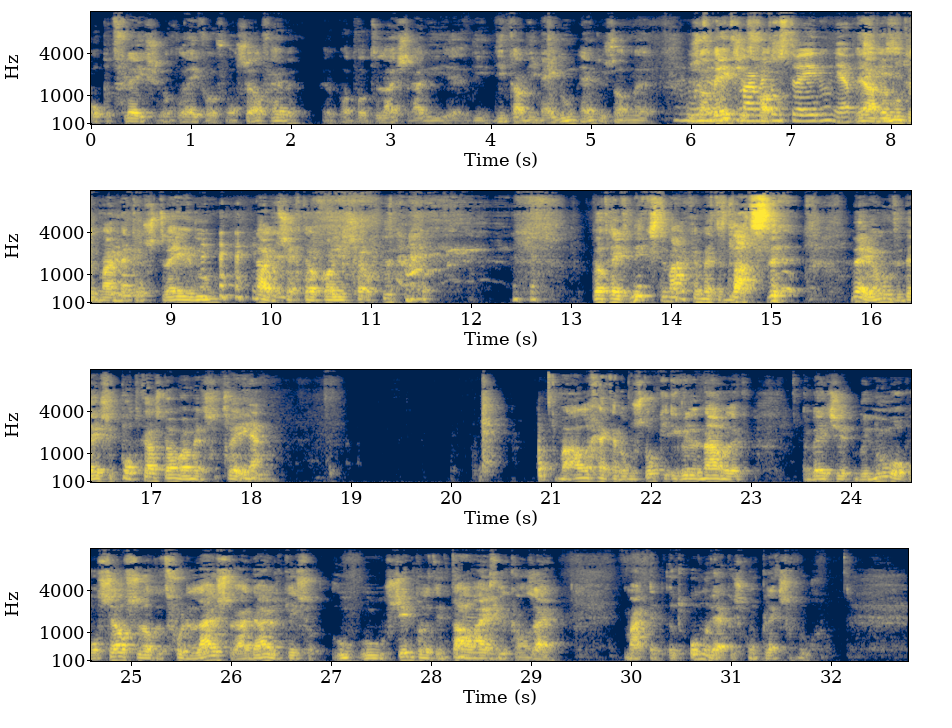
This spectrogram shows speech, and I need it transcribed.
op het vlees nog even over onszelf hebben. Want, want de luisteraar die, die, die kan niet meedoen. Hè? Dus dan, we dus dan weet je het maar vast. met ons tweeën doen. Ja, ja, we moeten het maar met ons tweeën doen. nou, dat zegt ook wel iets zo. dat heeft niks te maken met het laatste. Nee, we moeten deze podcast dan maar met z'n tweeën ja. doen. Maar alle gekheid op een stokje. Ik wil het namelijk een beetje benoemen op onszelf, zodat het voor de luisteraar duidelijk is hoe, hoe simpel het in taal eigenlijk kan zijn. Maar het, het, onderwerp is complex genoeg.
